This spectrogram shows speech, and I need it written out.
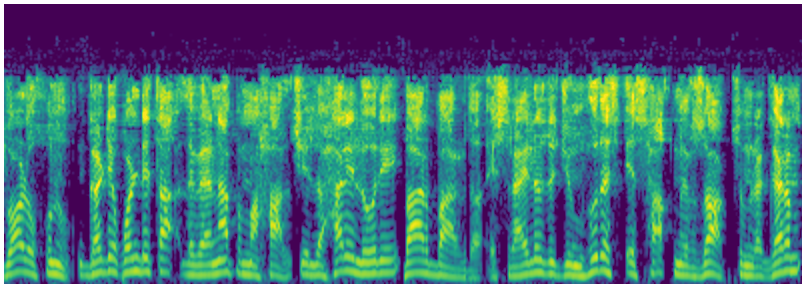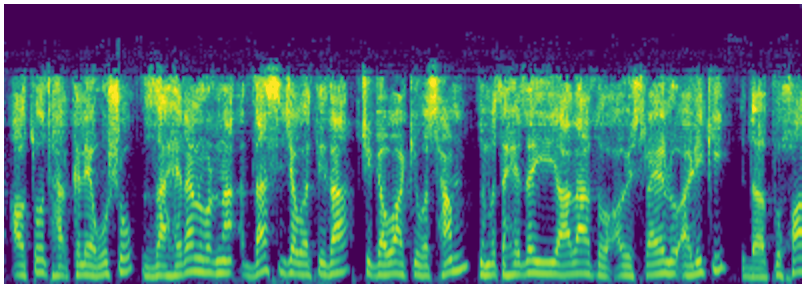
دواړو خونو ګډې غونډې ته د وینا په مهال چې له هرې لورې بار بار د اسراییلو د جمهور رئیس اسحاق مرزاق څومره ګرم او تود هرکلی وشو، ظاهراً ورنه داسې جوتي ده چې ګواکې اوس هم د متحده ایالاتو او اسراییلو اړیکې د پخوا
